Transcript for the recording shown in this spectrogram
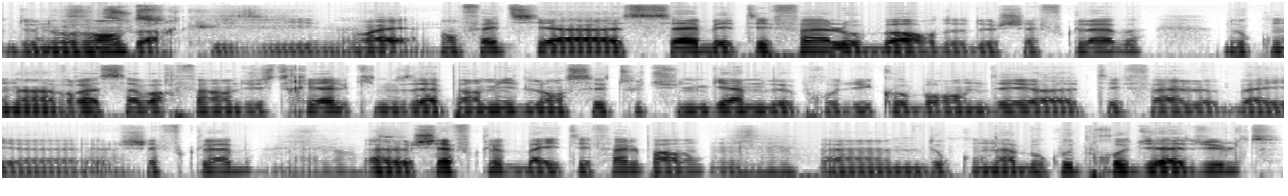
de nos ventes. cuisine. Ouais, euh, en fait, il y a Seb et Tefal au board de Chef Club. Donc, on a un vrai savoir-faire industriel qui nous a permis de lancer toute une gamme de produits co-brandés euh, Tefal by Ouais. Chef Club. Euh, Chef Club by Tefal, pardon. Mhm. Donc, on a beaucoup de produits adultes.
